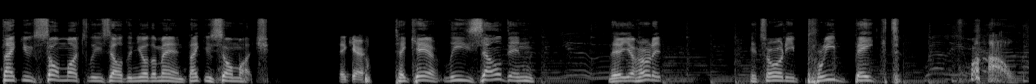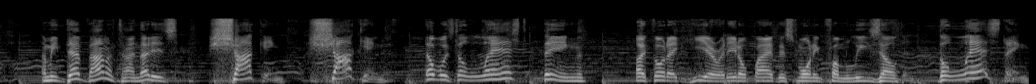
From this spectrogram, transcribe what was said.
Thank you so much, Lee Zeldin. You're the man. Thank you so much. Take care. Take care. Lee Zeldin. There you heard it. It's already pre baked. Wow. I mean, Deb Valentine, that is shocking. Shocking. That was the last thing I thought I'd hear at 8.05 this morning from Lee Zeldin. The last thing.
